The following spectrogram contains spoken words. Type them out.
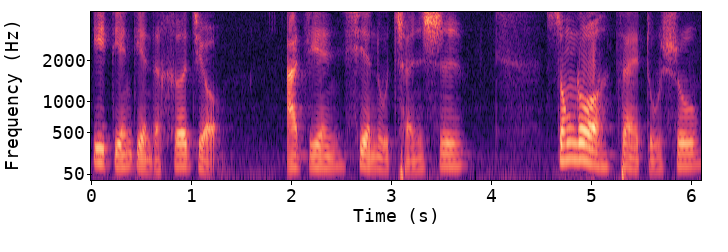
一点点的喝酒，阿坚陷入沉思。松落在读书，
